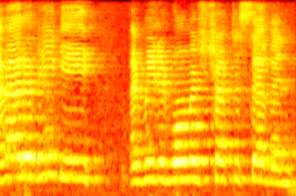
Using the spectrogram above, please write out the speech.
I'm Adam Hickey. I read in Romans chapter 7.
